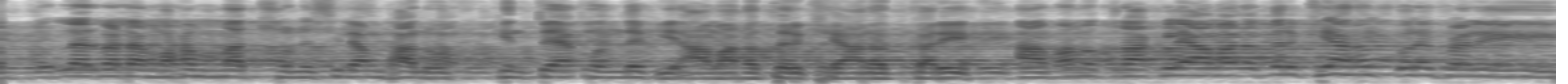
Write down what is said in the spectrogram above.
আব্দুল্লাহর বেটা মোহাম্মদ শুনেছিলাম ভালো, কিন্তু এখন দেখি আমানতের খেয়ানতকারী। আমানত রাখলে আমানতের খেয়ানত করে ফেলে।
